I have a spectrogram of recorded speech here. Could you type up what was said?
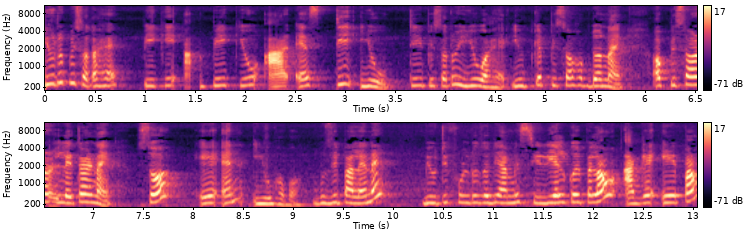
ইউটো পিছত আহে। পি কি P Q R S T U টিৰ পিছতো ইউ আহে। ইউতকে পিছৰ শব্দ নাই। অ পিছৰ লেটাৰ নাই। চ' এ এন ইউ হ'ব। বুজি পালেনে? বিউটিফুলটো যদি আমি চিৰিয়েল কৰি পেলাওঁ আগে এ পাম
